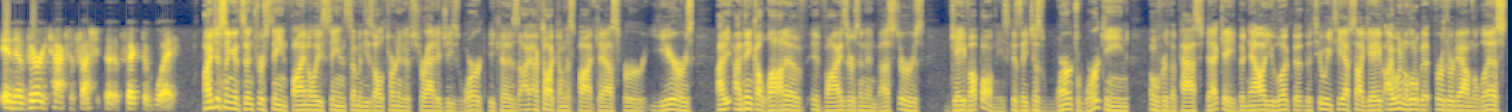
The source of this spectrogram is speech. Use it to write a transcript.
in a very tax effective way. I just think it's interesting finally seeing some of these alternative strategies work because I, have talked on this podcast for years. I, I, think a lot of advisors and investors gave up on these because they just weren't working over the past decade. But now you look at the two ETFs I gave, I went a little bit further down the list.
